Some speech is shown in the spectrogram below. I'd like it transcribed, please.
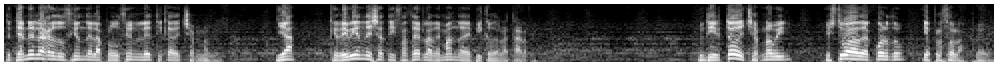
detener la reducción de la producción eléctrica de Chernóbil, ya que debían de satisfacer la demanda de pico de la tarde. El director de Chernóbil estuvo de acuerdo y aplazó las pruebas.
